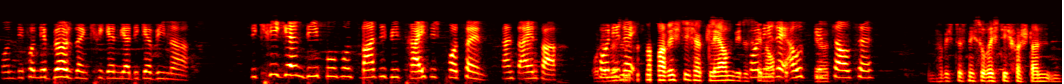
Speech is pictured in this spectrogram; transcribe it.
Von, die, von den Börsen kriegen wir die Gewinne. Sie kriegen die 25 bis 30 Prozent. Ganz einfach. Oder von Sie das nochmal richtig erklären, wie das Von genau funktioniert? ausgezahlte. Dann habe ich das nicht so richtig verstanden.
